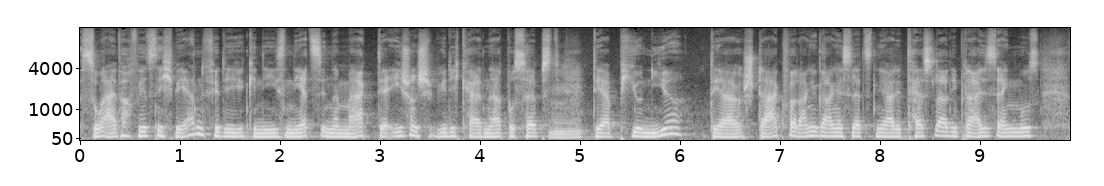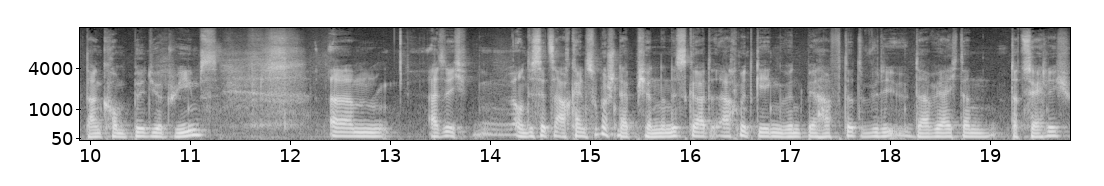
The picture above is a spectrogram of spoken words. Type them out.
so einfach wird es nicht werden für die Chinesen jetzt in einem Markt, der eh schon Schwierigkeiten hat, wo selbst mhm. der Pionier der stark vorangegangen ist letzten Jahre, Tesla die Preise senken muss. Dann kommt Build Your Dreams. Ähm, also ich, und ist jetzt auch kein Superschnäppchen und ist gerade auch mit Gegenwind behaftet, würde, da wäre ich dann tatsächlich,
